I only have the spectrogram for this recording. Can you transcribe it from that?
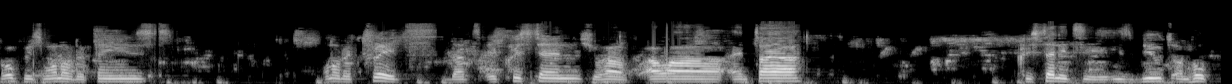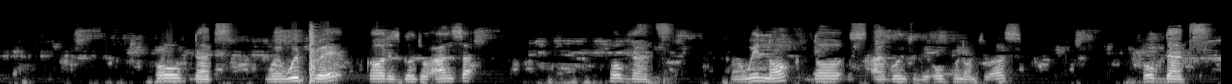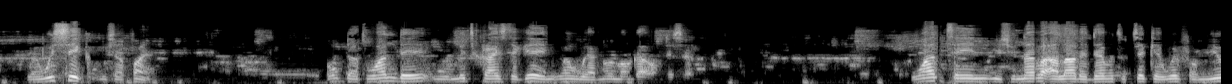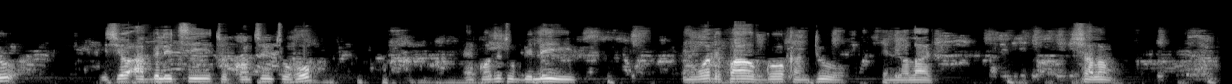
Hope is one of the things, one of the traits that a Christian should have. Our entire Christianity is built on hope. Hope that when we pray, God is going to answer. Hope that when we knock, doors are going to be open unto us. Hope that when we seek, we shall find. Hope that one day we will meet Christ again when we are no longer on this earth. One thing you should never allow the devil to take away from you is your ability to continue to hope and continue to believe in what the power of God can do in your life. Shalom.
